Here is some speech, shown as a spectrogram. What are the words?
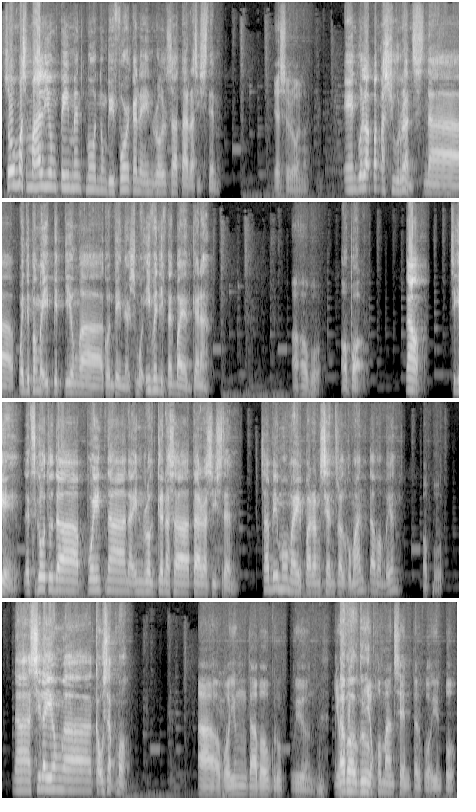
So, mas mahal yung payment mo nung before ka na-enroll sa TARA system. Yes, Your Honor. And wala pang assurance na pwede pang maipit yung ah, containers mo even if nagbayad ka na. Ah, opo. Opo. Now, sige, let's go to the point na na-enrolled ka na sa TARA system. Sabi mo may parang central command, tama ba yun? Opo. Na sila yung ah, kausap mo. Ah, opo, yung Davao Group po yun. Yung, Davao Group. Yung command center po, yun po,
